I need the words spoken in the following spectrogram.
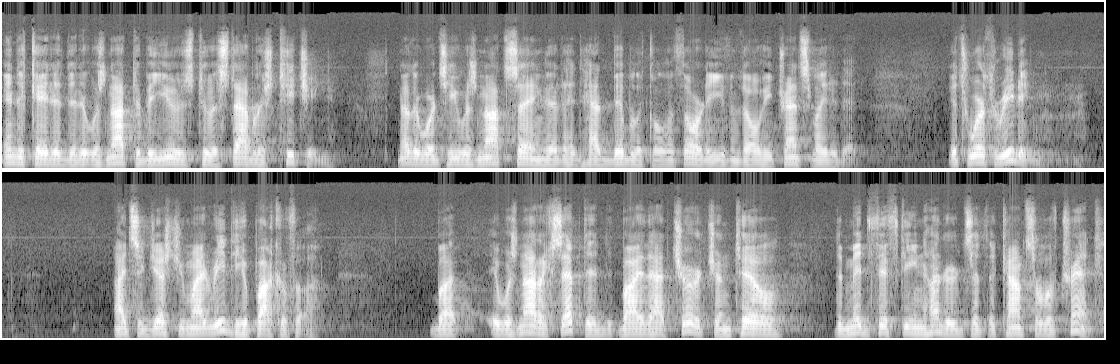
indicated that it was not to be used to establish teaching, In other words, he was not saying that it had biblical authority, even though he translated it. It's worth reading. I'd suggest you might read the Apocrypha. But it was not accepted by that church until the mid 1500s at the Council of Trent.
